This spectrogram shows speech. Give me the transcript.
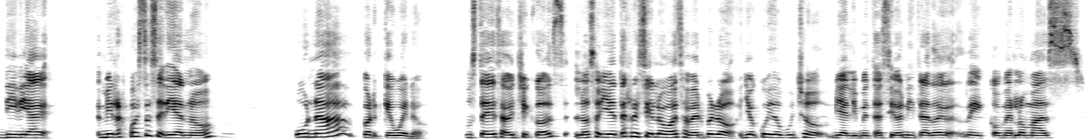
diría, mi respuesta sería no, una, porque bueno, ustedes saben chicos, los oyentes recién lo van a saber, pero yo cuido mucho mi alimentación y trato de comer lo más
